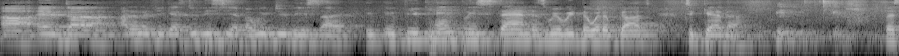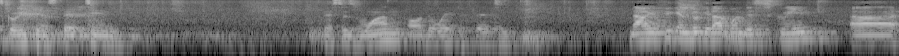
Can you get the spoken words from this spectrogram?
Uh, and uh, I don't know if you guys do this here, but we do this. Uh, if, if, you can, please stand as we read the Word of God together. 1 Corinthians 13. This is 1 all the way to 13. Now, if you can look it up on the screen, uh,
